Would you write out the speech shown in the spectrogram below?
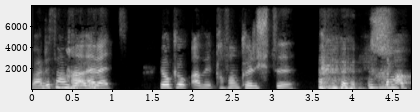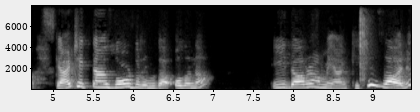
Bence sen Ha zalim evet. Yok yok abi kafam karıştı. Tamam. Gerçekten zor durumda olana iyi davranmayan kişi zalim.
